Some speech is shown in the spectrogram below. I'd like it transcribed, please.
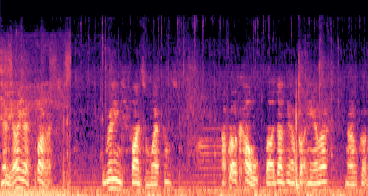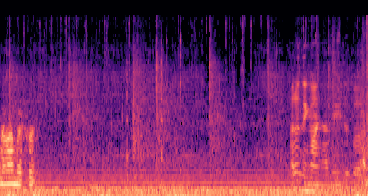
There we are, yeah, fire axe. We really need to find some weapons. I've got a Colt, but I don't think I've got any ammo. No, I've got no ammo for it. I don't think I have either, but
